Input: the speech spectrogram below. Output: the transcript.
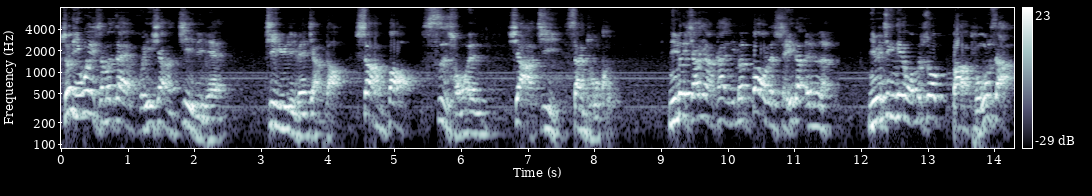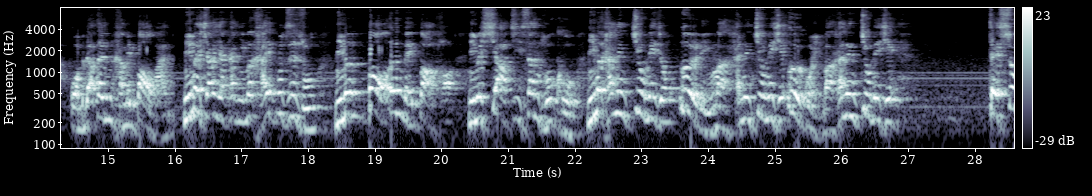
所以，为什么在《回向记》里面，《寄语》里面讲到上报四重恩，下济三途苦？你们想想看，你们报了谁的恩了？你们今天我们说把菩萨我们的恩还没报完，你们想想看，你们还不知足？你们报恩没报好？你们下济三途苦？你们还能救那种恶灵吗？还能救那些恶鬼吗？还能救那些？在受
